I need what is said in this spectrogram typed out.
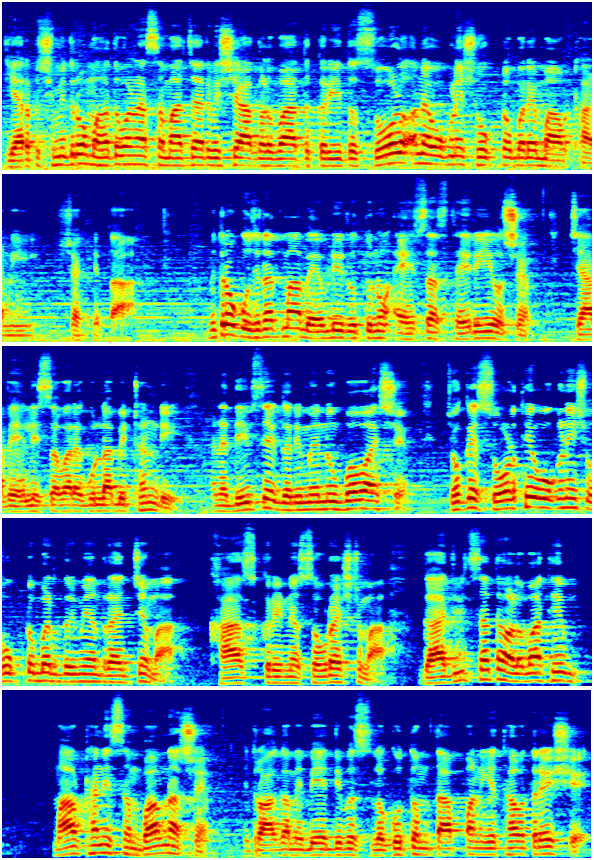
ત્યાર પછી મિત્રો, મહત્વના સમાચાર વિશે આગળ વાત કરીએ તો સોળ અને ઓગણીસ ઓક્ટોબરે માવઠાની શક્યતા. મિત્રો, ગુજરાતમાં બેવડી ઋતુનો અહેસાસ થઈ રહ્યો છે. જ્યાં વહેલી સવારે ગુલાબી ઠંડી અને દિવસે ગરમી અનુભવાય છે. જોકે સોળથી ઓગણીસ ઓક્ટોબર દરમિયાન રાજ્યમાં, ખાસ કરીને સૌરાષ્ટ્રમાં, ગાજવીજ સાથે હળવાથી માવઠાની સંભાવના છે. મિત્રો, આગામી બે દિવસ લઘુત્તમ તાપમાન યથાવત રહેશે,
